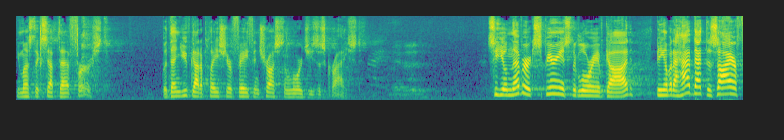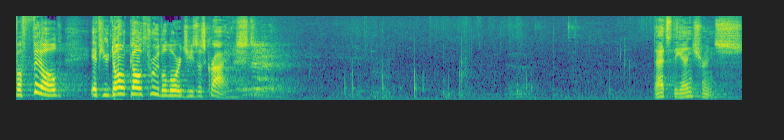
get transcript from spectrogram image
you must accept that first. But then you've got to place your faith and trust in Lord Jesus Christ. See, you'll never experience the glory of God, being able to have that desire fulfilled if you don't go through the Lord Jesus Christ. That's the entrance.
